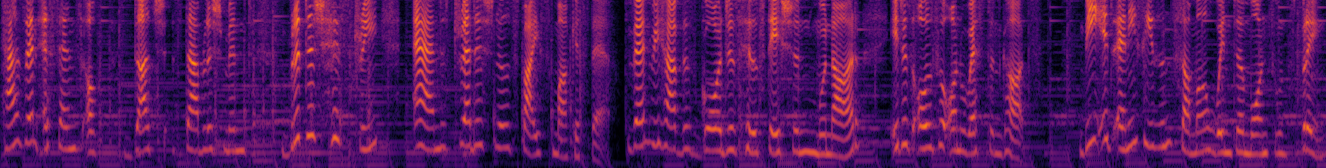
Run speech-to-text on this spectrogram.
has an essence of Dutch establishment, British history, and traditional spice market there. Then we have this gorgeous hill station, Munnar. It is also on Western Ghats. Be it any season, summer, winter, monsoon, spring,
